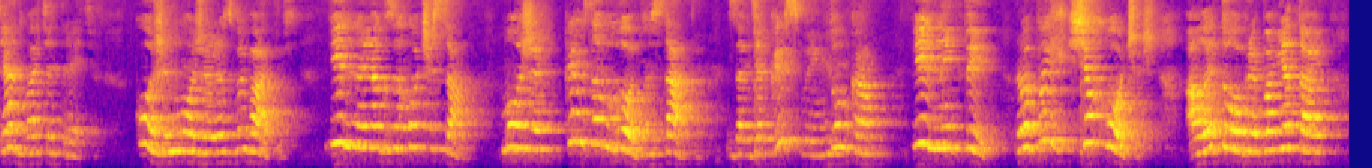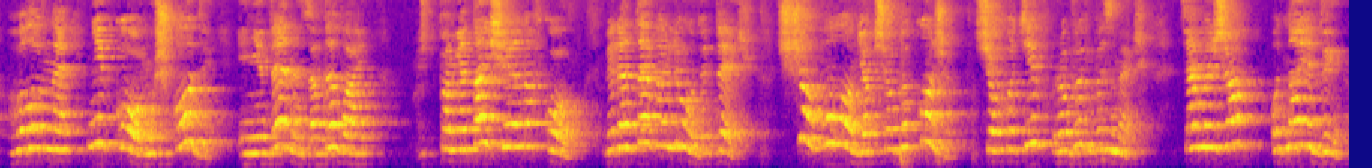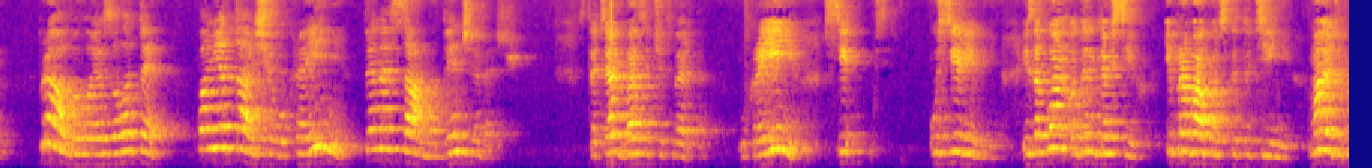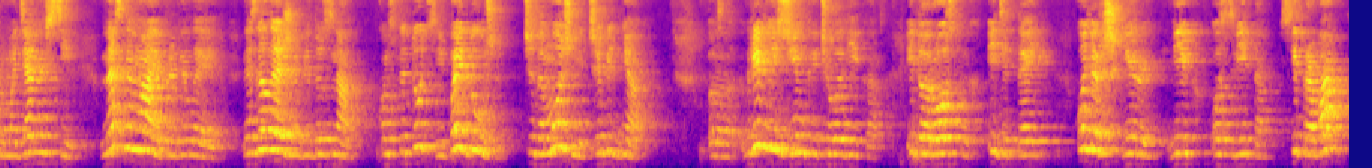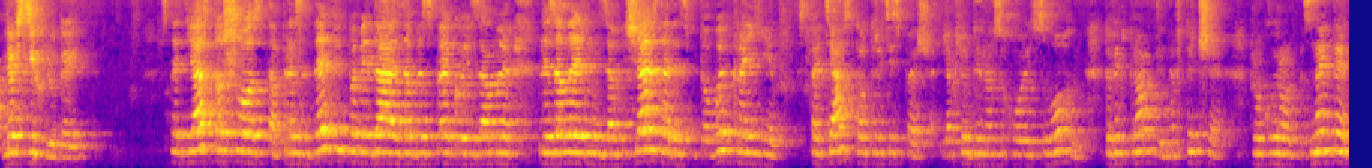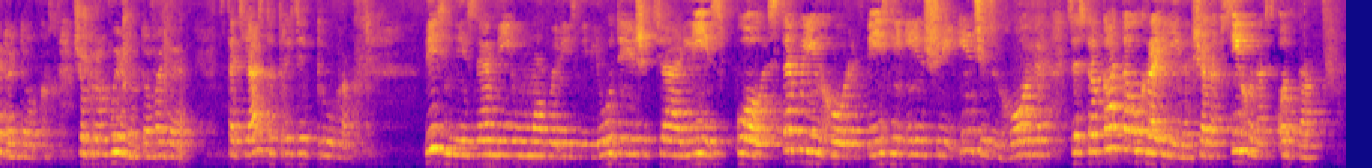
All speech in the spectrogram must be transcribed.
Стаття 23. Кожен може розвиватись, вільно як захоче сам, може ким завгодно стати, завдяки своїм думкам. Вільний ти, роби, що хочеш, але добре пам'ятай, головне нікому шкоди і ніде не завдавай. Пам'ятай, що я навколо, якщо би кожен, що хотів, робив без меж? Ця межа одна єдина, правило є золоте. Пам'ятай, що в Україні ти не сам один живеш. Стаття 24. В Україні всі, усі рівні, і закон один для всіх, і права конституційні мають громадяни всі. В нас немає Конституції байдуже, чи заможні, чи бідняк. Е, Рівність жінки і чоловіка, і дорослих, і дітей, колір шкіри, вік, освіта, всі права для всіх людей. Стаття 106. Президент відповідає за безпеку і за мир, незалежність захищає серед світових країн. Стаття 131. Як людина захоїть слоган, то від правди не втече. Прокурор знайде той доказ, що провину доведе. Стаття 132. Різні землі і умови, різні люди і життя, ліс, поле, степи і гори, пісні інші, інші зговір. Це строката Україна, що на всіх у нас одна.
